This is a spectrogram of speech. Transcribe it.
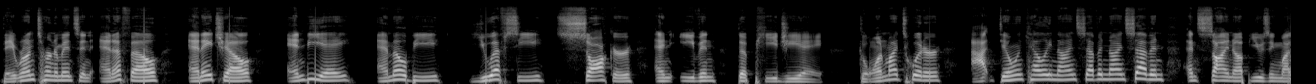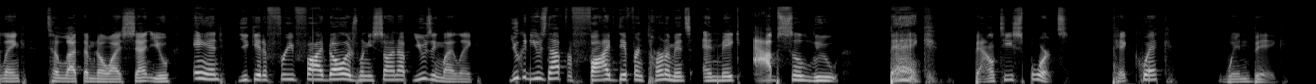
They run tournaments in NFL, NHL, NBA, MLB, UFC, soccer, and even the PGA. Go on my Twitter at Dylan Kelly 9797 and sign up using my link to let them know I sent you. And you get a free $5 when you sign up using my link. You could use that for five different tournaments and make absolute bank. Bounty Sports. Pick quick, win big.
